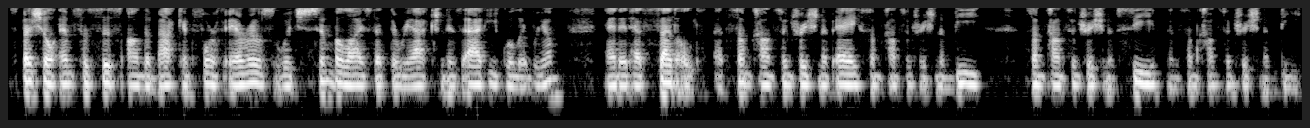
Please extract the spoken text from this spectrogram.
special emphasis on the back and forth arrows, which symbolize that the reaction is at equilibrium and it has settled at some concentration of A, some concentration of B, some concentration of C, and some concentration of D.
